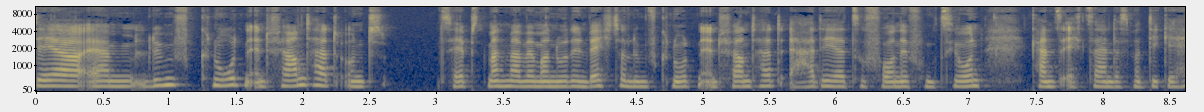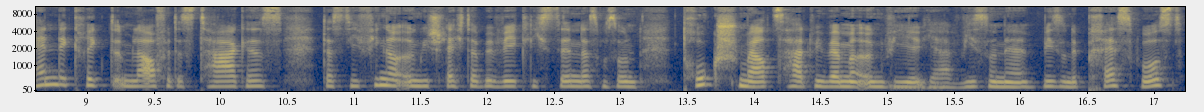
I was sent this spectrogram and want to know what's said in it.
der ähm, Lymphknoten entfernt hat und selbst manchmal, wenn man nur den Wächterlymphknoten entfernt hat, er hatte ja zuvor eine Funktion, kann es echt sein, dass man dicke Hände kriegt im Laufe des Tages, dass die Finger irgendwie schlechter beweglich sind, dass man so einen Druckschmerz hat, wie wenn man irgendwie, ja, wie so eine, wie so eine Presswurst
